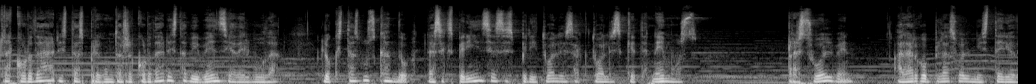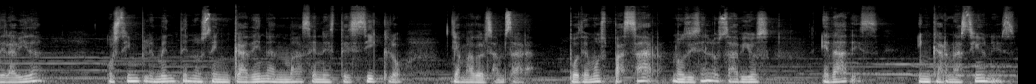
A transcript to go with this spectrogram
recordar estas preguntas, recordar esta vivencia del Buda. Lo que estás buscando, las experiencias espirituales actuales que tenemos, resuelven a largo plazo el misterio de la vida o simplemente nos encadenan más en este ciclo llamado el samsara. Podemos pasar, nos dicen los sabios, edades, encarnaciones,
